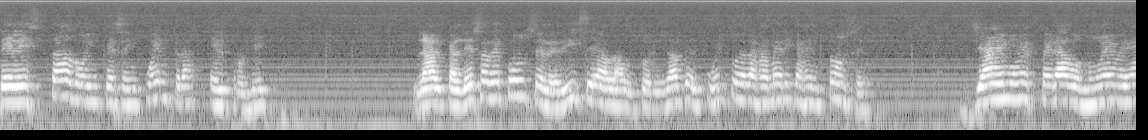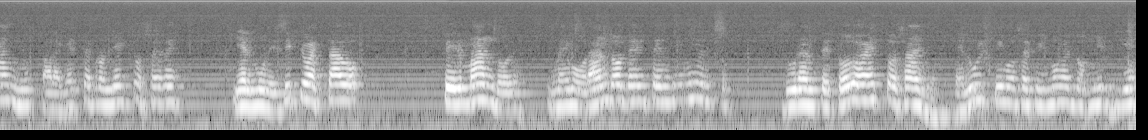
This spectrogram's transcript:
del estado en que se encuentra el proyecto. La alcaldesa de Ponce le dice a la autoridad del puerto de las Américas entonces, ya hemos esperado nueve años para que este proyecto se dé y el municipio ha estado firmándole memorando de entendimiento durante todos estos años. El último se firmó en el 2010.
